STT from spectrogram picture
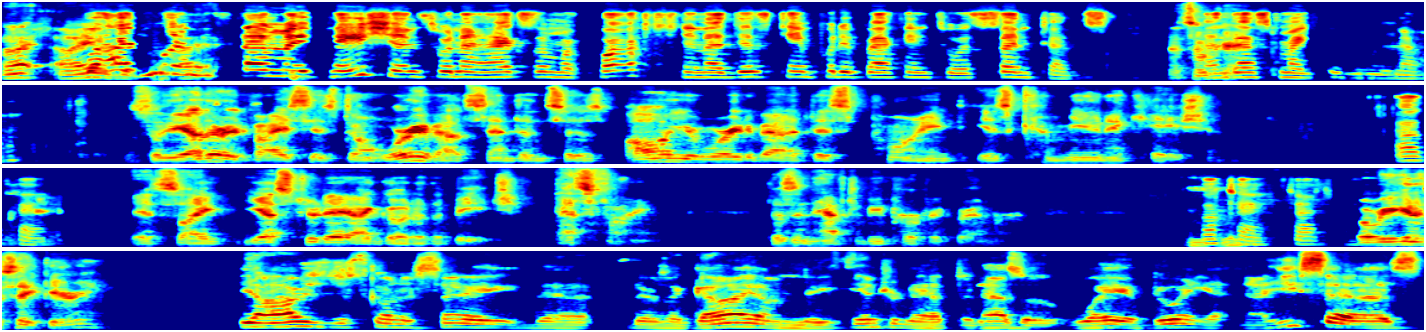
I, I, Well, I do I- understand my patients when I ask them a question. I just can't put it back into a sentence. That's okay. And that's my, thing now. So the other advice is don't worry about sentences. All you're worried about at this point is communication. okay. It's like yesterday I go to the beach. That's fine. Doesn't have to be perfect grammar. Okay, mm-hmm. gotcha. What were you going to say, Gary? Yeah, I was just gonna say that there's a guy on the internet that has a way of doing it. Now, he says,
